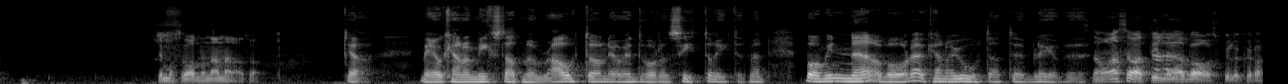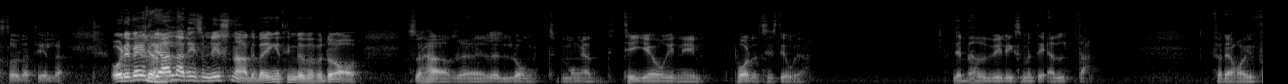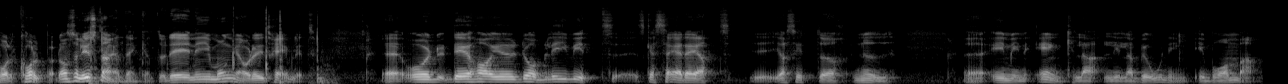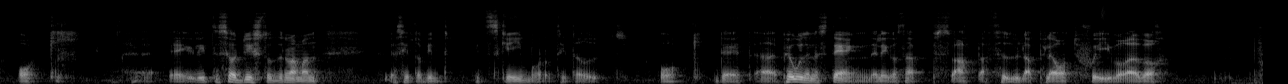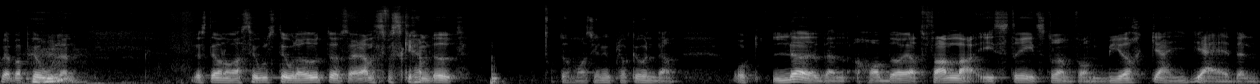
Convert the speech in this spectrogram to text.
Det måste vara någon annan alltså. Ja. Men jag kan ha mixat med routern, jag vet inte var den sitter riktigt. Men bara min närvaro där kan ha gjort att det blev... eh, Snarare så att din närvaro skulle kunna strula till det. Och det vet ju Ja. alla ni som lyssnar. Det var ingenting vi behöver dra så här eh, långt, många tio år in i poddens historia. Det behöver vi liksom inte älta. För det har ju folk koll på. De som lyssnar helt enkelt. Och det är, ni många och det är ju trevligt. Eh, Och det har ju då blivit, ska säga det att jag sitter nu eh, i min enkla lilla boning i Bromma. Och eh, det är ju lite så dystert när man, jag sitter vid mitt skrivbord och tittar ut. Och det är, poolen är stängd. Det ligger så här svarta fula plåtskivor över själva poolen. Det står några solstolar ute och ser alldeles för skrämda ut. De måste jag nu plocka undan. Och löven har börjat falla i strid ström från björkajäveln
